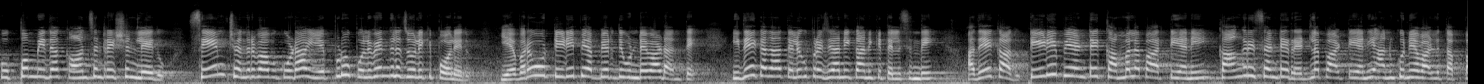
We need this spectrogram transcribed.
కుప్పం మీద కాన్సన్ట్రేషన్ లేదు. సేమ్ చంద్రబాబు కూడా ఎప్పుడూ పులివెందుల జోలికి పోలేదు. ఎవరో టీడీపీ అభ్యర్థి ఉండేవాడు అంతే. ఇదే కదా తెలుగు ప్రజానీకానికి తెలిసింది. అదే కాదు టీడీపీ అంటే కమ్మల పార్టీ అని కాంగ్రెస్ అంటే రెడ్ల పార్టీ అని అనుకునే వాళ్ళు తప్ప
